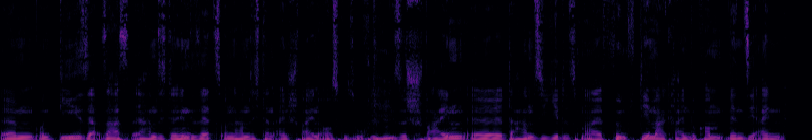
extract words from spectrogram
Ähm, und die saß, äh, haben sich dann hingesetzt und haben sich dann ein Schwein ausgesucht. Mhm. Dieses Schwein, äh, da haben sie jedes Mal 5 D-Mark reinbekommen, wenn sie ein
